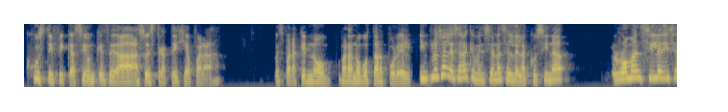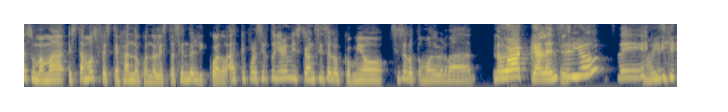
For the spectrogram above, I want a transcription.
justificación que se da a su estrategia para, pues para que no, para no votar por él. Incluso en la escena que mencionas, el de la cocina, Roman sí le dice a su mamá, estamos festejando cuando le está haciendo el licuado. Ay, que por cierto, Jeremy Strong sí se lo comió, sí se lo tomó de verdad. No, guacala, ¿en serio? Sí. Ay, es que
